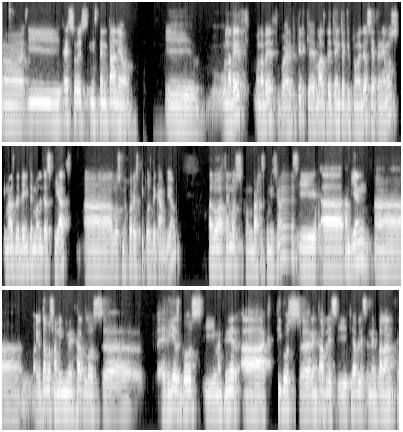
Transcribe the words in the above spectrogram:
ah, y eso es instantáneo. Y una vez, una vez, voy a repetir que más de 30 criptomonedas ya tenemos y más de 20 monedas fiat a los mejores tipos de cambio. Ah, lo hacemos con bajas comisiones y ah, también ah, ayudamos a minimizar los riesgos y mantener activos rentables y fiables en el balance.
